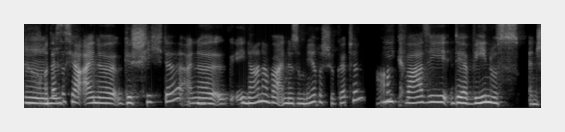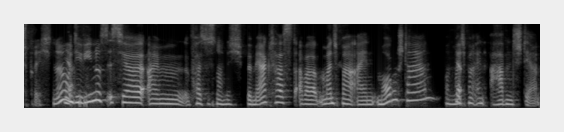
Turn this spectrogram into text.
Mhm. Und das ist ja eine Geschichte. Eine, mhm. Inanna war eine sumerische Göttin die quasi der Venus entspricht. Ne? Ja. Und die Venus ist ja einem, falls du es noch nicht bemerkt hast, aber manchmal ein Morgenstern und manchmal ja. ein Abendstern.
